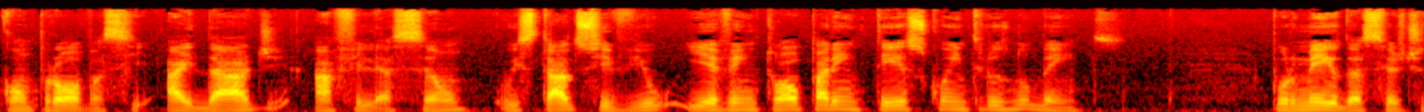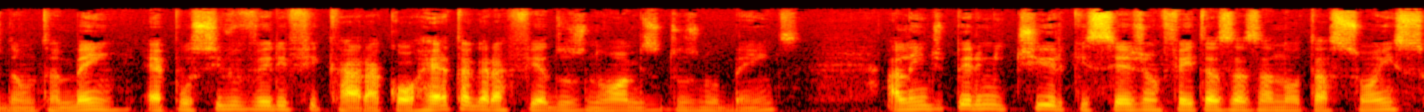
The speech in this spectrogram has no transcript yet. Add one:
comprova-se a idade, a filiação, o estado civil e eventual parentesco entre os nubentes. Por meio da certidão também é possível verificar a correta grafia dos nomes dos nubentes, além de permitir que sejam feitas as anotações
